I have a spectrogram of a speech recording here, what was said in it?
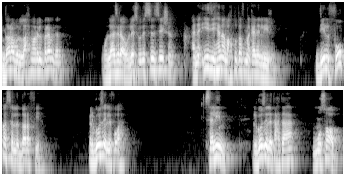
ضرب الأحمر ال pyramidal والازرق والاسود ال sensation أنا إيدي هنا محطوطة في مكان ال lesion. دي ال focus اللي اتضرب فيها. الجزء اللي فوقها سليم. الجزء اللي تحتها مصاب.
